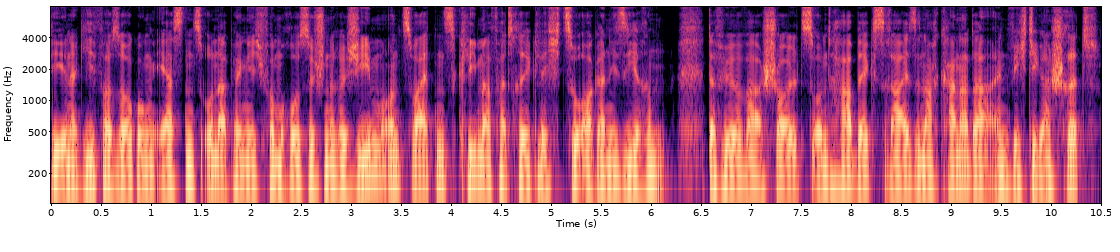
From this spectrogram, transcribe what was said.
die Energieversorgung erstens unabhängig vom russischen Regime und zweitens klimaverträglich zu organisieren. Dafür Dafür war Scholz und Habecks Reise nach Kanada ein wichtiger Schritt.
